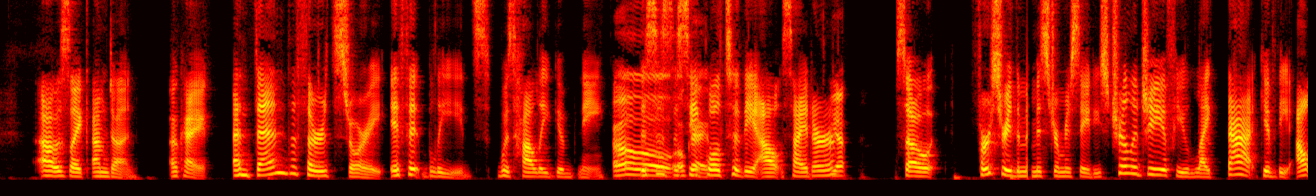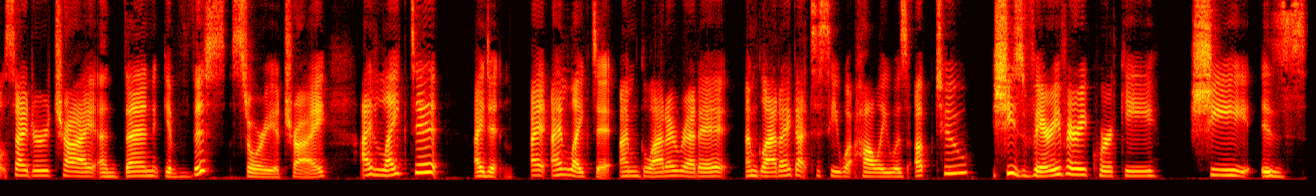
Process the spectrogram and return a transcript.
I was like, I'm done. Okay. And then the third story, If It Bleeds, was Holly Gibney. Oh, This is the okay. sequel to The Outsider. Yep. So, first read the Mr. Mercedes trilogy. If you like that, give The Outsider a try and then give this story a try. I liked it. I didn't. I, I liked it. I'm glad I read it. I'm glad I got to see what Holly was up to. She's very, very quirky. She is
